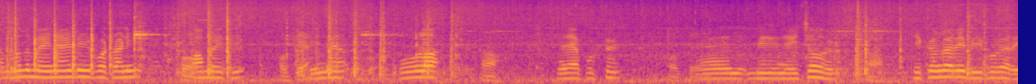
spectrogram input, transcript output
നമ്മൾ മെയിനായിട്ട് ഈ പൊട്ടാണി ഓംലേറ്റ് ഓക്കെ. പിന്നെ പൂള ആ. പിന്നെ പുട്ട് നെയ്ച്ചോറ്. Chicken curry beef curry.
